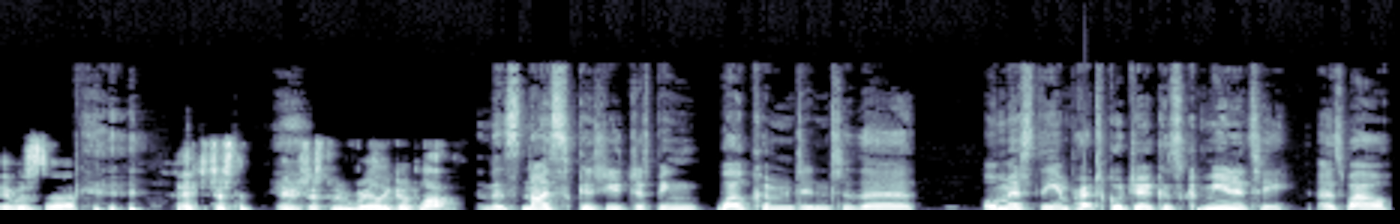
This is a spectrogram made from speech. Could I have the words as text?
It was uh, it's just a, it was just a really good laugh. It's nice because you've just been welcomed into the almost the Impractical Jokers community as well.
